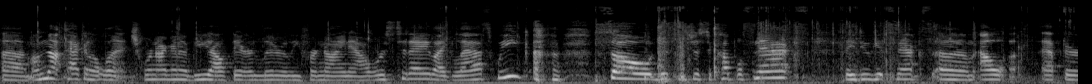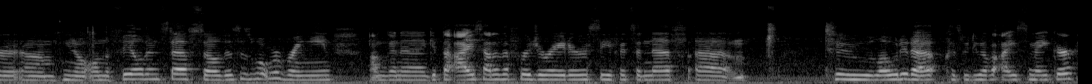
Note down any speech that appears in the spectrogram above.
um, I'm not packing a lunch. We're not going to be out there literally for nine hours today like last week. so this is just a couple snacks. They do get snacks um, out after, um, you know, on the field and stuff. So this is what we're bringing. I'm going to get the ice out of the refrigerator, see if it's enough um, to load it up because we do have an ice maker.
